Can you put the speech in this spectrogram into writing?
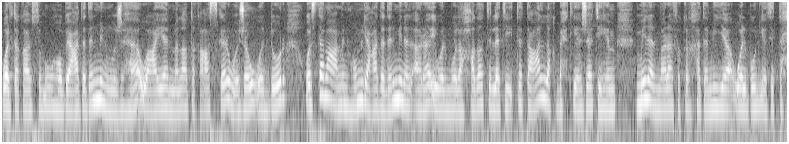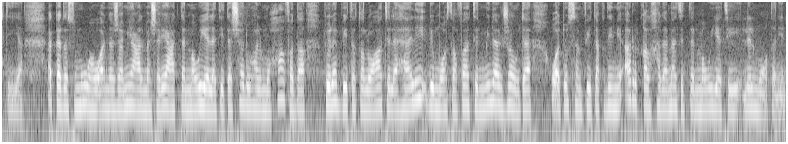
والتقى سموه بعدد من وجهاء وعيان مناطق عسكر وجو والدور واستمع منهم لعدد من الآراء والملاحظات التي تتعلق باحتياجاتهم من المرافق الخدمية والبنية التحتية. أكد سموه أن جميع المشاريع التنموية التي تشهدها المحافظة تلبي تطلعات الأهالي بمواصفات من الجودة وتسهم في تقديم أرقى الخدمات التنموية للمواطنين.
